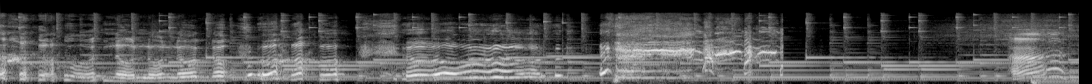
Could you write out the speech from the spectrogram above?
no, no, no, no. huh?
